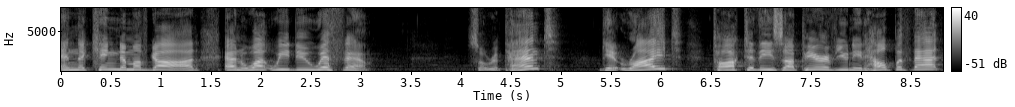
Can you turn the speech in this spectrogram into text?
in the kingdom of God and what we do with them. So repent, get right, talk to these up here if you need help with that.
